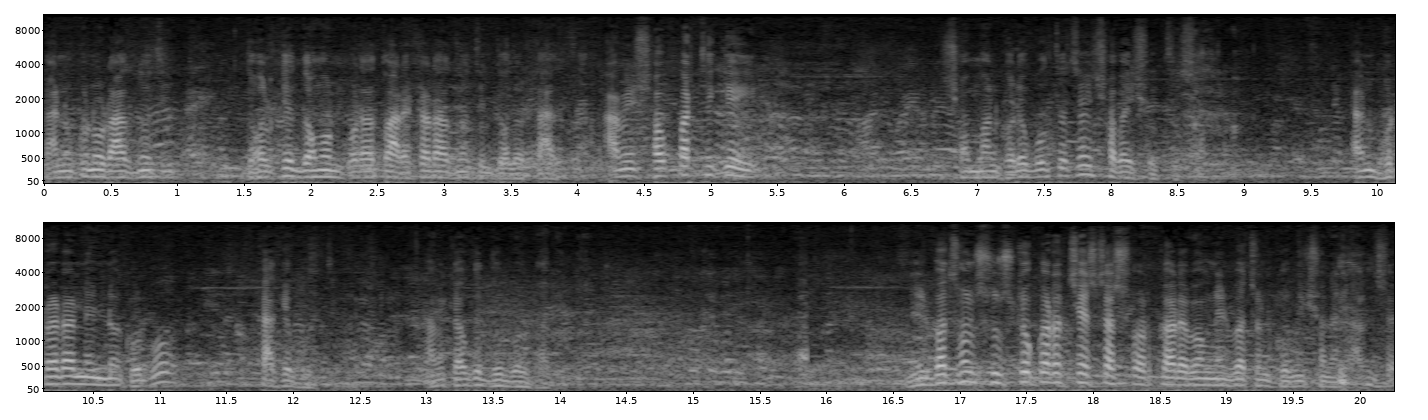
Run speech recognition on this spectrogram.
কারণ কোনো রাজনৈতিক দলকে দমন করা তো আরেকটা রাজনৈতিক দলের কাজ। না আমি সব থেকেই সম্মান করে বলতে চাই, সবাই শক্তিশালী। এখন ভোটাররা নির্ণয় করব কাকে ভোট আমি কাউকে দুর্বল ভাবি নির্বাচন সুষ্ঠু করার চেষ্টা সরকার এবং নির্বাচন কমিশনের আছে,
